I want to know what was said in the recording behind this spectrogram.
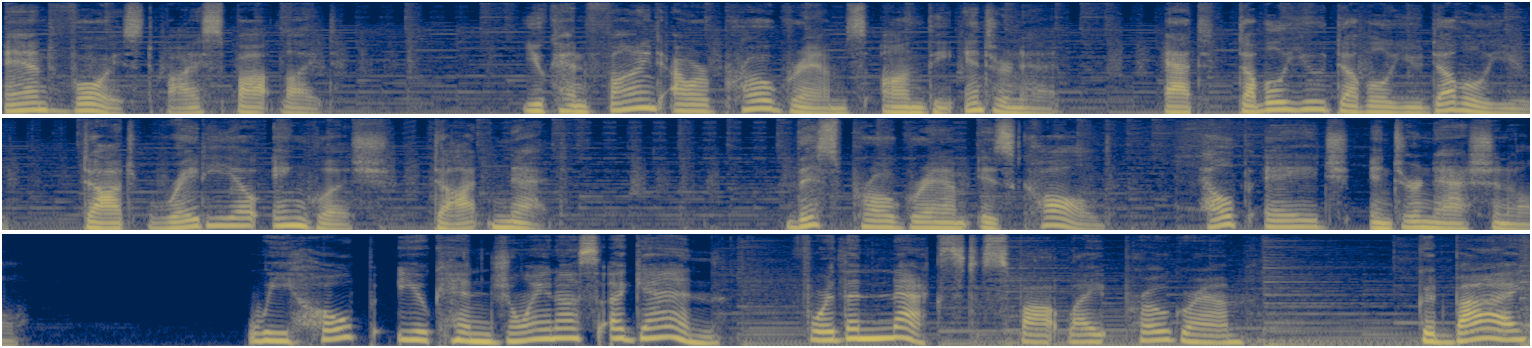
and voiced by Spotlight. You can find our programs on the internet at www.radioenglish.net. This program is called Help Age International. We hope you can join us again for the next Spotlight program. Goodbye.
